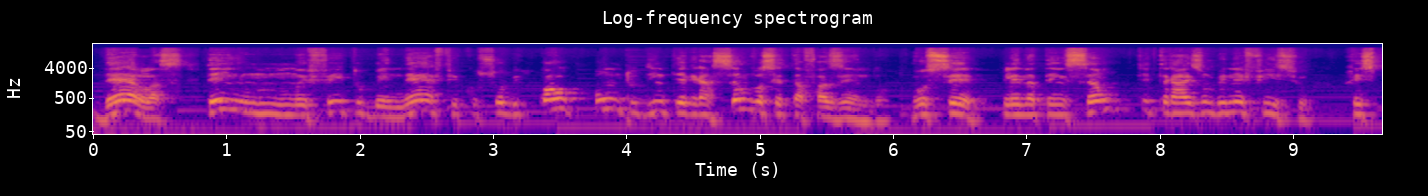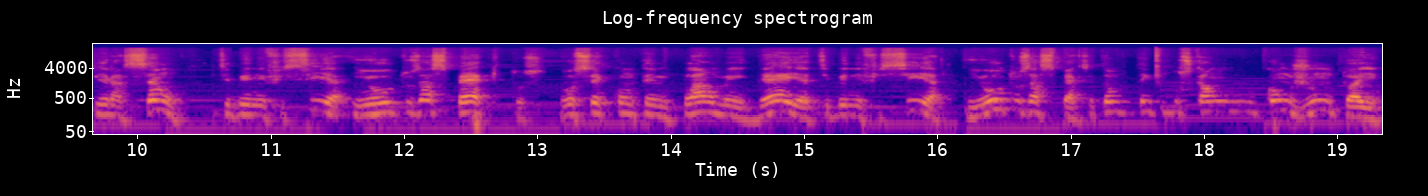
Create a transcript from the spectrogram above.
delas tem um efeito benéfico sobre qual ponto de integração você está fazendo. Você, plena atenção, te traz um benefício. Respiração te beneficia em outros aspectos. Você contemplar uma ideia te beneficia em outros aspectos. Então tem que buscar um conjunto aí,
